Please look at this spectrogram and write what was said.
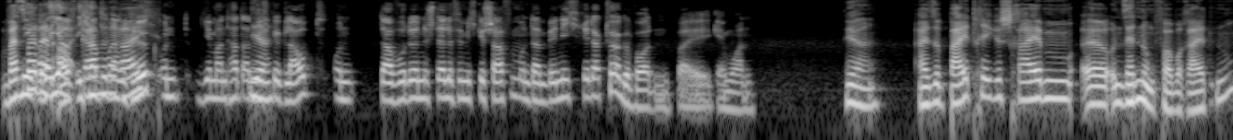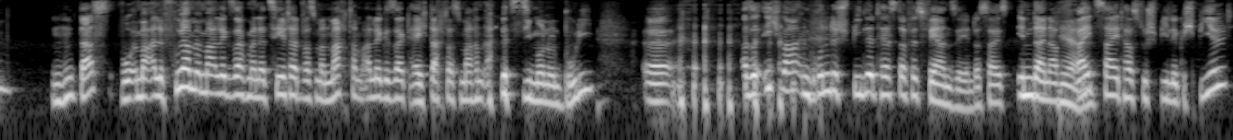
Was nee, war dein ja, ich hatte dann Glück und jemand hat an ja. mich geglaubt und da wurde eine Stelle für mich geschaffen und dann bin ich Redakteur geworden bei Game One. Ja. Also Beiträge schreiben äh, und Sendung vorbereiten. Mhm, das, wo immer alle, früher haben immer alle gesagt, man erzählt hat, was man macht, haben alle gesagt, ey, ich dachte, das machen alles Simon und Budi. Äh, also ich war im Grunde Spieletester fürs Fernsehen. Das heißt, in deiner ja. Freizeit hast du Spiele gespielt.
